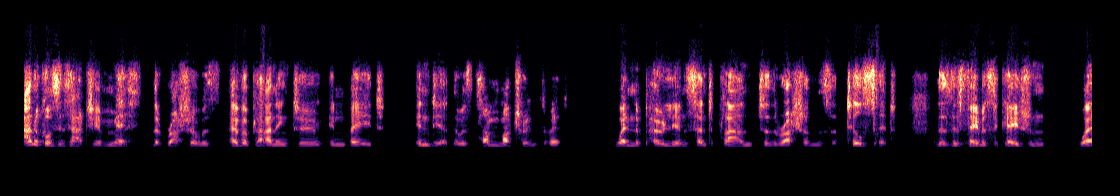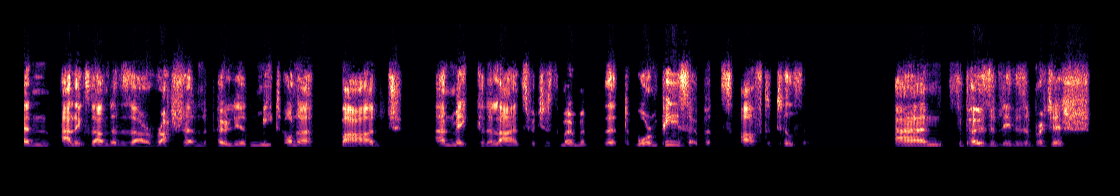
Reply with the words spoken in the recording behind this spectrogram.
And of course, it's actually a myth that Russia was ever planning to invade India. There was some mutterings of it when Napoleon sent a plan to the Russians at Tilsit. There's this famous occasion when Alexander, the Tsar of Russia, and Napoleon meet on a barge and make an alliance, which is the moment that War and Peace opens after Tilsit. And supposedly there's a British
